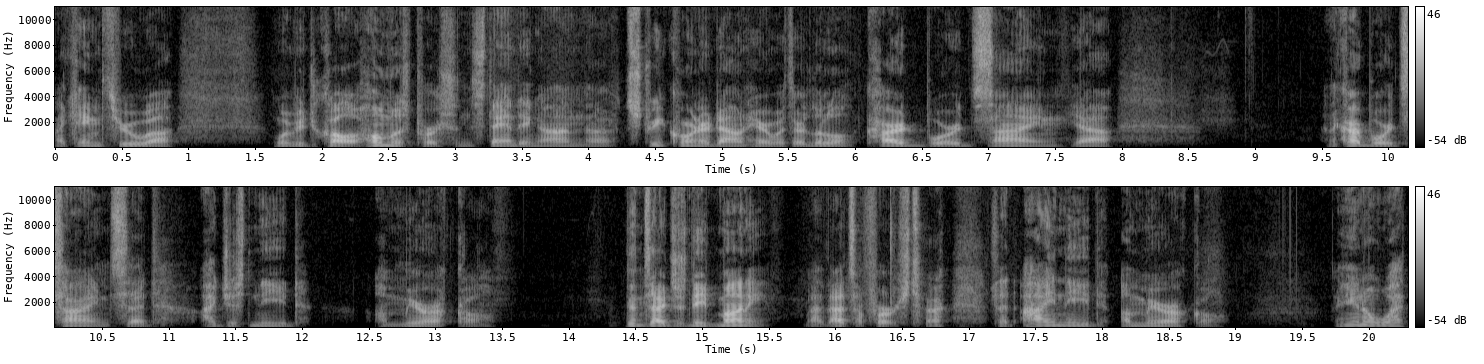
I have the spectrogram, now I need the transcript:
I came through a what would you call a homeless person standing on the street corner down here with their little cardboard sign. Yeah. And the cardboard sign said, I just need a miracle. Didn't say I just need money. Uh, that's a first. said, I need a miracle. And you know what?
